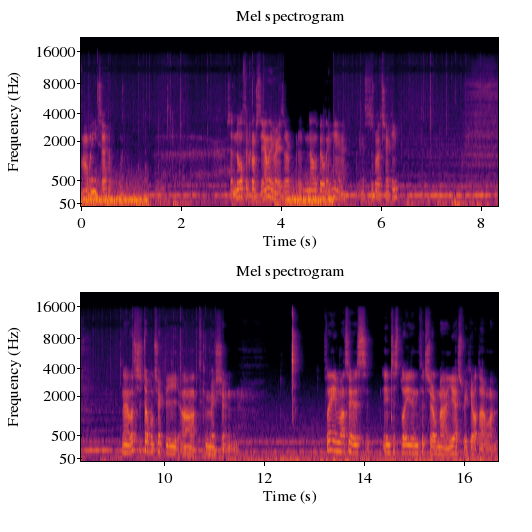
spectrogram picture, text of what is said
Aren't we? So... North across the alleyway? Is there another building here? I guess it's worth checking. Now, let's just double check the art commission. Flame Martyrs intersplayed in Fitzgerald Manor. Yes, we got that one.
